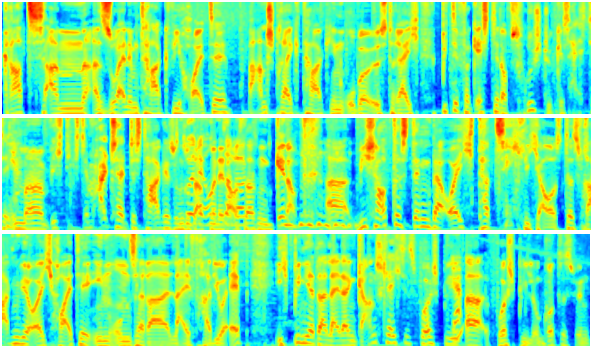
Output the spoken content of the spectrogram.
Gerade an so einem Tag wie heute, Bahnstreiktag in Oberösterreich, bitte vergesst nicht aufs Frühstück. Es heißt ja immer, wichtigste Mahlzeit des Tages und so Gute darf man nicht Unterlag. auslassen. Genau. äh, wie schaut das denn bei euch tatsächlich aus? Das fragen wir euch heute in unserer Live-Radio-App. Ich bin ja da leider ein ganz schlechtes Vorspiel, äh, Vorspiel, um Gottes Willen.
